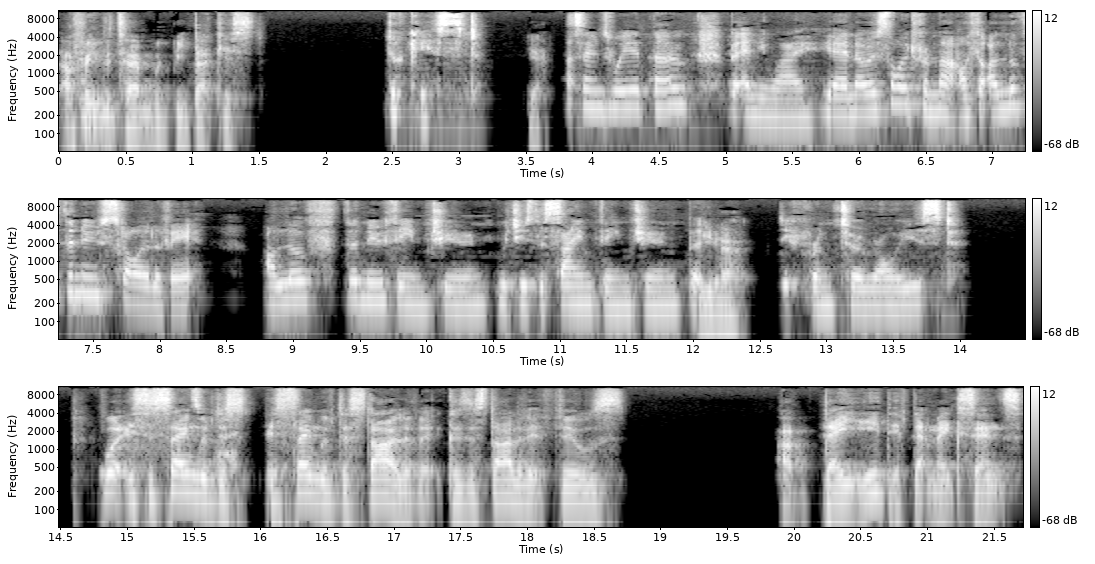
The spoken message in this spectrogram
I think the um, term would be duckist. duckist. Yeah. That sounds weird though. But anyway, yeah, no, aside from that, I thought I love the new style of it. I love the new theme tune, which is the same theme tune, but Yeah. differentirized. Well, it's the same with the it's same with the style of it because the style of it feels updated, if that makes sense.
